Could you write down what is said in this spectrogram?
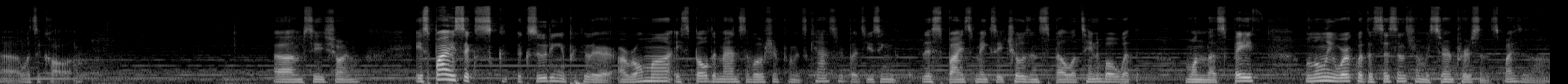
Uh, what's it called? Um, see, showing. A spice ex exuding a peculiar aroma. A spell demands devotion from its caster, but using this spice makes a chosen spell attainable with one less faith. Will only work with assistance from a certain person. Spices on.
